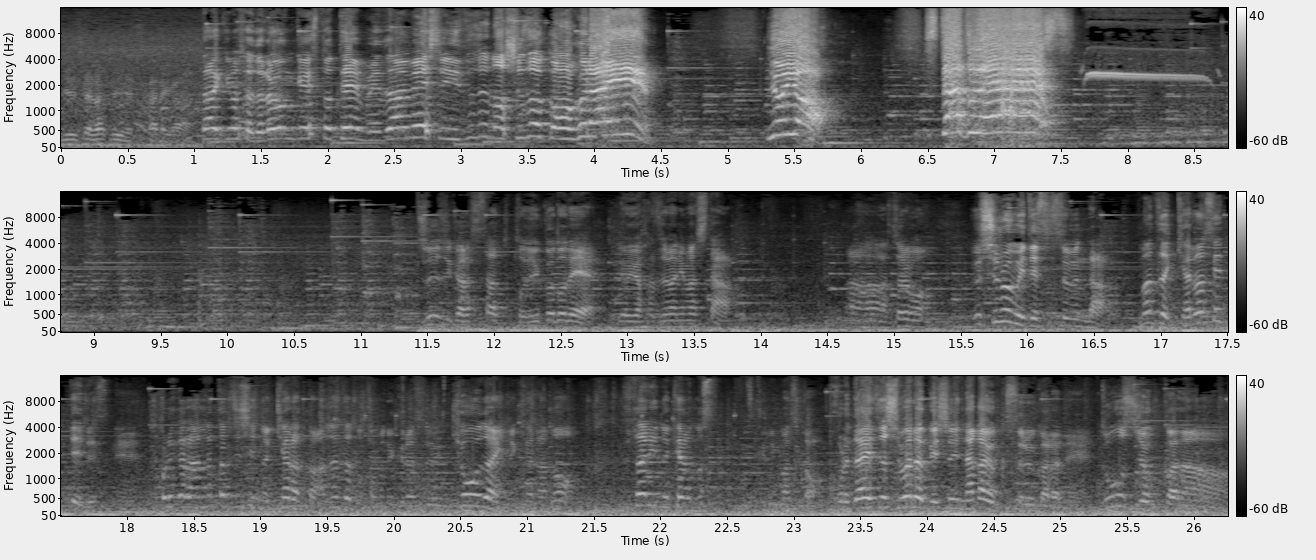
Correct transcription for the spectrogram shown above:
勇者らしいです彼が。いただきました。ドラゴンクエスト10目覚めし5つの種族オフラインい!よいよスタートです。10時からスタートということでいよいよ始まりました。ああそれも後ろを向いて進むんだ。まずはキャラ設定ですね。これからあなた自身のキャラとあなたと共に暮らす兄弟のキャラの2人のキャラの作りますと。これ大事しばらく一緒に仲良くするからね。どうしよっかな。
